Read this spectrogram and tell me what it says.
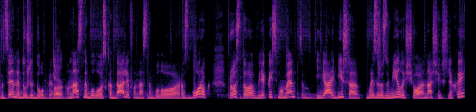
то це не дуже добре. Так. У нас не було скандалів, у нас не було розборок. Просто в якийсь момент і я, і Міша, ми зрозуміли, що наші шляхи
